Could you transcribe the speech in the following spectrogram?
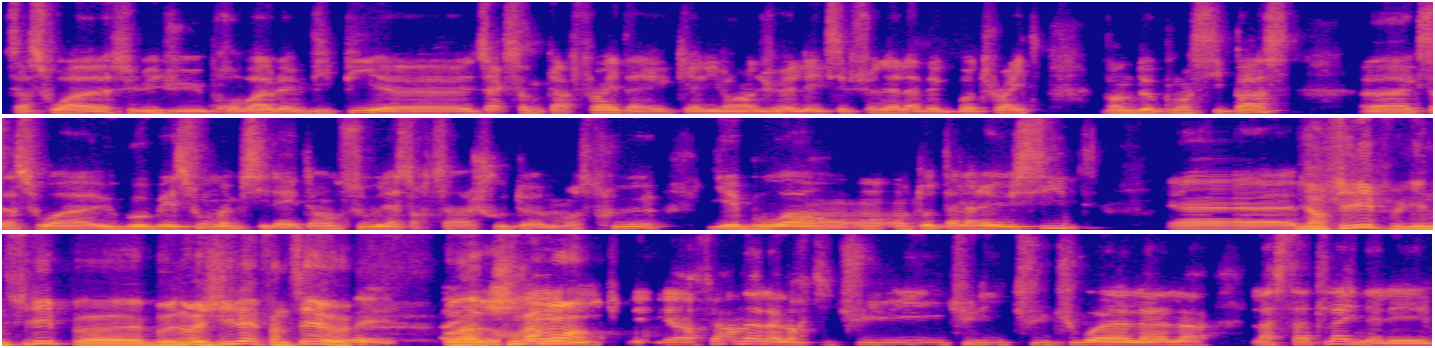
que ce soit celui du probable MVP Jackson Cartwright, qui a livré un duel exceptionnel avec Botwright, 22 points 6 passes, que ce soit Hugo Besson, même s'il a été en dessous, il a sorti un shoot monstrueux, Yeboah en, en totale réussite. Euh, Bien Philippe, Lien Philippe, euh, Benoît Gillet, enfin tu sais, euh, vraiment. Il est infernal alors que tu, tu, tu, tu vois la, la, la stat line, elle est,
